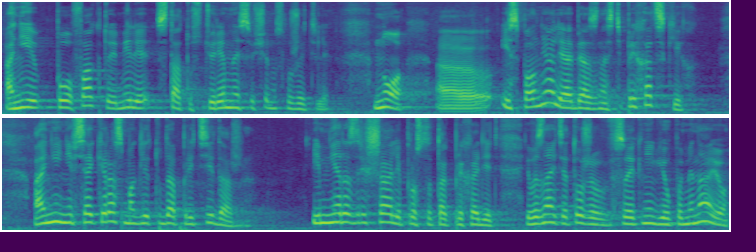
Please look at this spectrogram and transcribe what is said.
они по факту имели статус тюремные священнослужители, но э, исполняли обязанности приходских. Они не всякий раз могли туда прийти даже. Им не разрешали просто так приходить. И вы знаете, тоже в своей книге упоминаю,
